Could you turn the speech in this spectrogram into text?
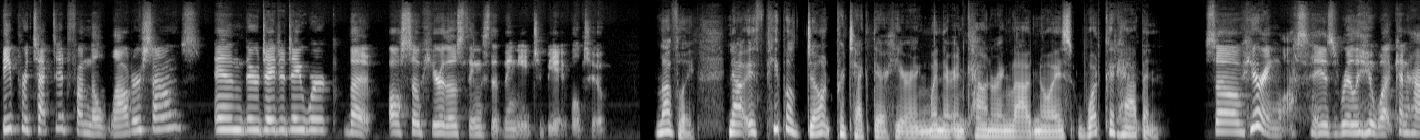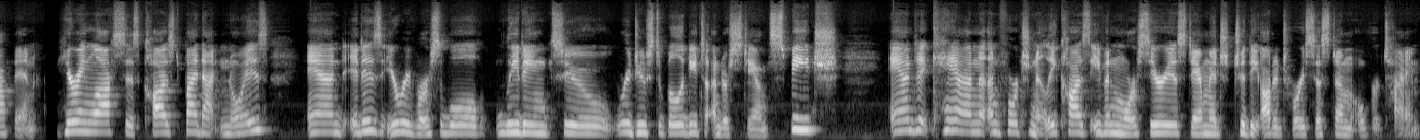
be protected from the louder sounds in their day to day work, but also hear those things that they need to be able to. Lovely. Now, if people don't protect their hearing when they're encountering loud noise, what could happen? So, hearing loss is really what can happen. Hearing loss is caused by that noise, and it is irreversible, leading to reduced ability to understand speech and it can, unfortunately, cause even more serious damage to the auditory system over time.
